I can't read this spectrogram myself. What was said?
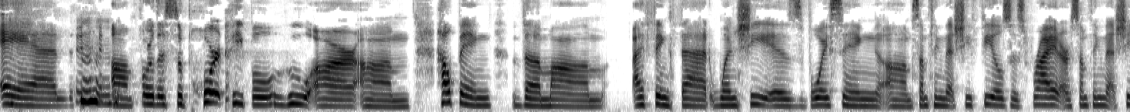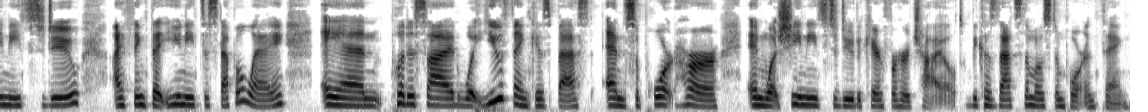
and um, for the support people who are um, helping the mom I think that when she is voicing um, something that she feels is right or something that she needs to do, I think that you need to step away and put aside what you think is best and support her in what she needs to do to care for her child because that's the most important thing.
